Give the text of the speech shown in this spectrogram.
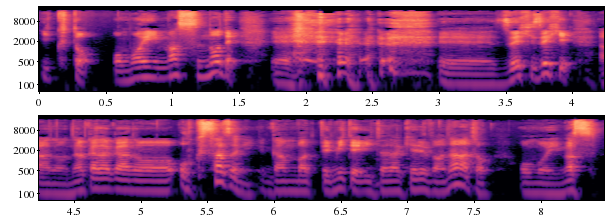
いくと思いますので、えー えー、ぜひぜひ、あの、なかなかあの、臆さずに頑張ってみていただければなと思います。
